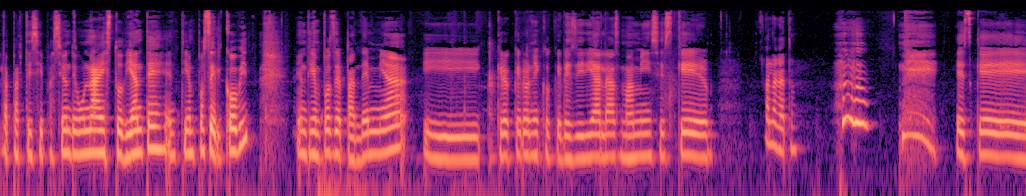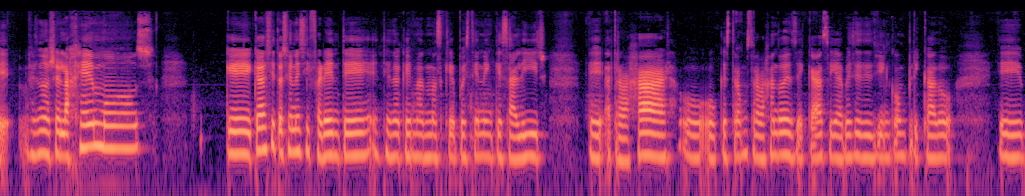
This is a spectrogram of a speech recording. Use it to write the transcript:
la participación de una estudiante en tiempos del COVID, en tiempos de pandemia. Y creo que lo único que les diría a las mamis es que... Hola, gato. es que pues, nos relajemos, que cada situación es diferente. Entiendo que hay más que pues tienen que salir eh, a trabajar o, que estamos trabajando desde casa y a veces es bien complicado eh,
